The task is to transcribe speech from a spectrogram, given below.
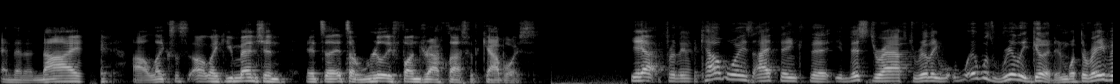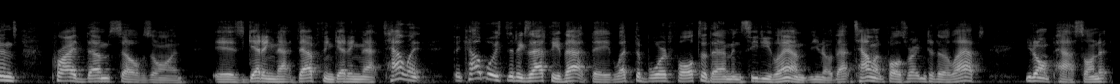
and then Anae, uh, like uh, like you mentioned, it's a it's a really fun draft class for the Cowboys. Yeah, for the Cowboys, I think that this draft really it was really good, and what the Ravens pride themselves on is getting that depth and getting that talent. The Cowboys did exactly that. They let the board fall to them, and CeeDee Lamb, you know, that talent falls right into their laps. You don't pass on it.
